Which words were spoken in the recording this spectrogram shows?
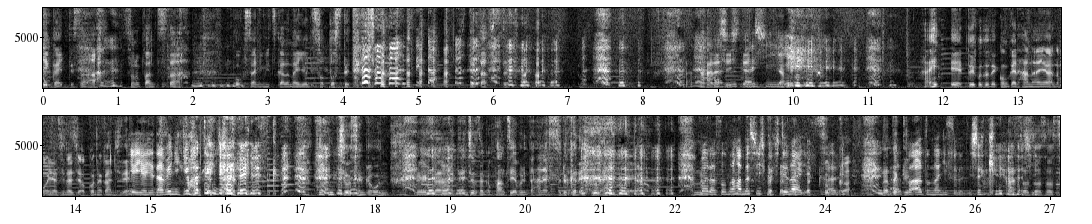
家帰ってさそのパンツさ奥さんに見つからないようにそっと捨てて。捨てた。捨てた捨てた。何の話してんやめて。はい、えーということで今回の花屋の親父ラジオはこんな感じで。いやいやいやダメに決まってんじゃないですか店長さんが店長さんがパンツ破れた話するからいけないんだよ。まだその話しかしてないですからね。なんだっけ？あとあと何するんでしたっけ？あ話そうそうそう。そう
